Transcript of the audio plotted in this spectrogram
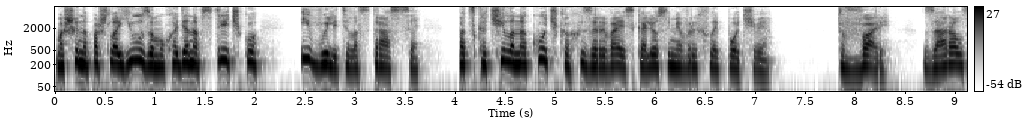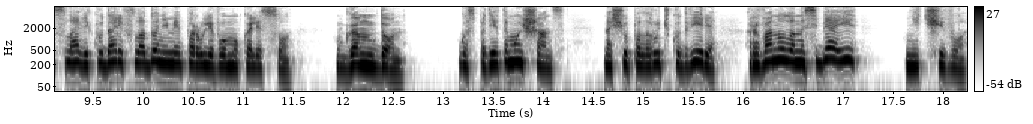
Машина пошла юзом, уходя навстречку, и вылетела с трассы. Подскочила на кочках, зарываясь колесами в рыхлой почве. «Тварь!» — Заорал Славик, ударив ладонями по рулевому колесу. «Гондон!» Господи, это мой шанс. Нащупала ручку двери, рванула на себя и... Ничего.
